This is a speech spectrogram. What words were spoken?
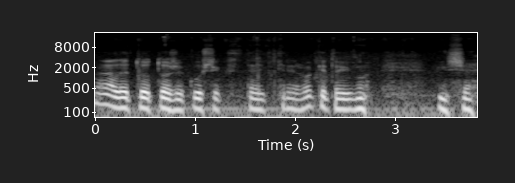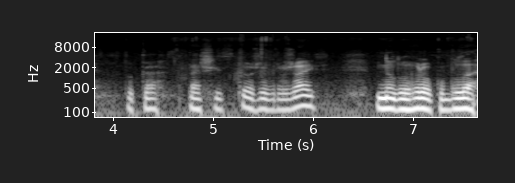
але то теж кущик стоїть 3 роки, то йому він ще поки перший теж врожай. Минулого року була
